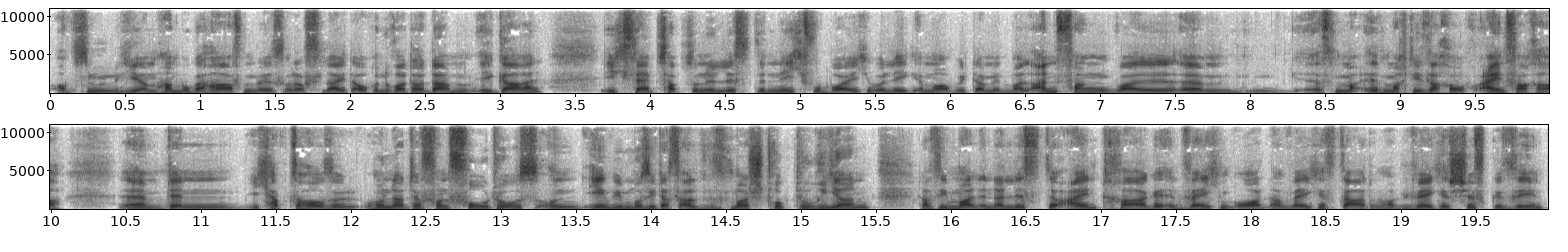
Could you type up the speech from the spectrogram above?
Ob es nun hier im Hamburger Hafen ist oder vielleicht auch in Rotterdam, egal. Ich selbst habe so eine Liste nicht, wobei ich überlege immer, ob ich damit mal anfange, weil ähm, es, es macht die Sache auch einfacher. Ähm, denn ich habe zu Hause hunderte von Fotos und irgendwie muss ich das alles mal strukturieren, dass ich mal in der Liste eintrage, in welchem Ordner, welches Datum habe ich welches Schiff gesehen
